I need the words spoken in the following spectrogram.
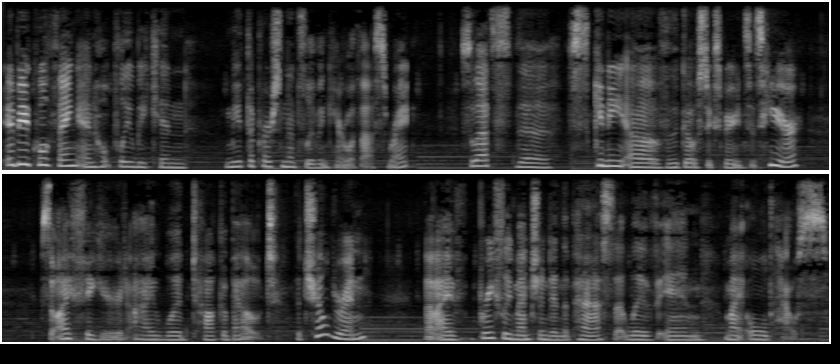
it'd be a cool thing, and hopefully we can meet the person that's living here with us, right? So that's the skinny of the ghost experiences here. So I figured I would talk about the children that I've briefly mentioned in the past that live in my old house,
